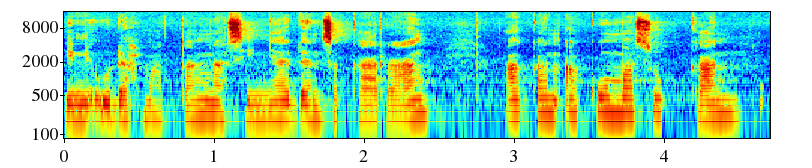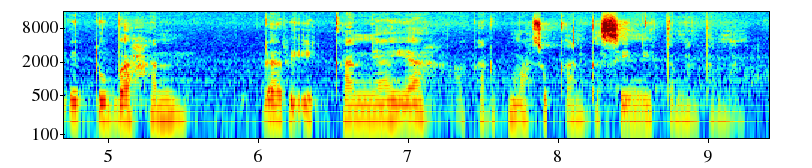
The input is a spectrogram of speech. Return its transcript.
Ini udah matang nasinya dan sekarang akan aku masukkan itu bahan dari ikannya ya. Akan aku masukkan ke sini teman-teman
